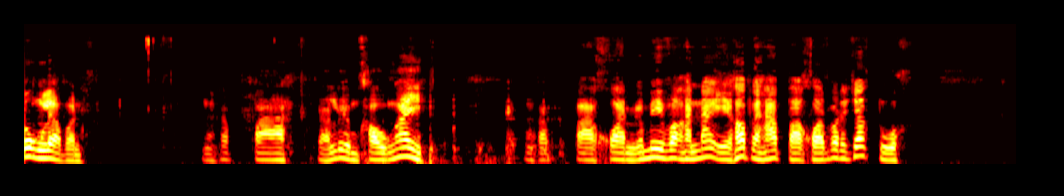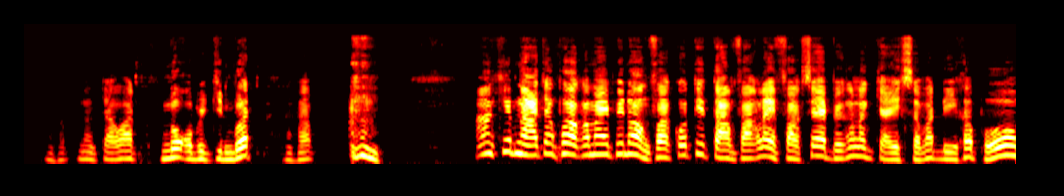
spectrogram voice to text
ลงแล้วบัดนี้ นะครับปลาก็เริ่มเข่าง่ายนะครับปลาควานก็ไม่วางหันนั่งเอกเข้าไปหาปลาควานบริจักตัวนะครับเนื่องจากว่านกเอาไปกินเบิดนะครับอะคลิปหน้าจังพ่อก็ไม่พี่น้องฝากกดติดตามฝากไลค์ฝากแชร์เป็นกำลังใจสวัสดีครับผม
